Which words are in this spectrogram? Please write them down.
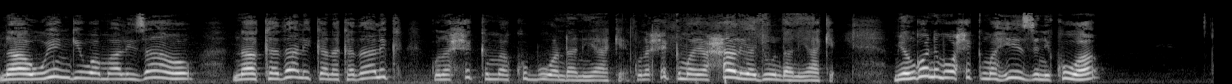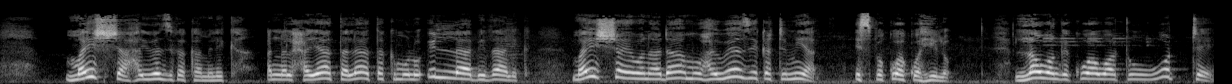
na wingi wa mali zao na kadhalika na kadhalik kuna hikma kubwa ndani yake. Kuna hikma ya hali ya juu ndani yake. Miongoni mwa hikma hizi ni kuwa maisha haiwezi kukamilika. Anna alhayata la takmulu illa bidhalik. Maisha ya wanadamu haiwezi katimia isipokuwa kwa hilo. Lao wangekuwa watu wote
